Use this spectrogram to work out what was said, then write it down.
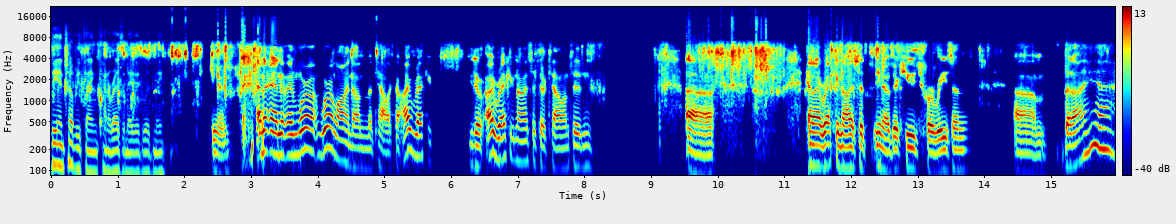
the anchovy thing kind of resonated with me. Yeah. and and and we're we're aligned on Metallica. I rec, you know, I recognize that they're talented. Uh, and I recognize that you know they're huge for a reason. Um, but I, yeah,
